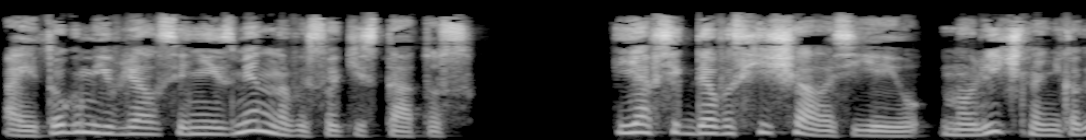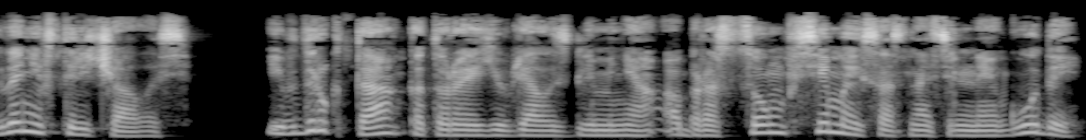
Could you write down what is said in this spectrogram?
а итогом являлся неизменно высокий статус. Я всегда восхищалась ею, но лично никогда не встречалась. И вдруг та, которая являлась для меня образцом все мои сознательные годы,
